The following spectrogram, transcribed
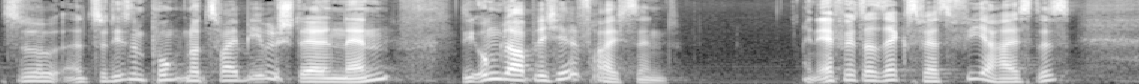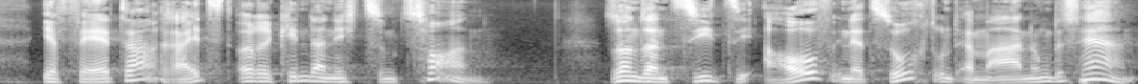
zu, äh, zu diesem Punkt nur zwei Bibelstellen nennen, die unglaublich hilfreich sind. In Epheser 6, Vers 4 heißt es, ihr Väter reizt eure Kinder nicht zum Zorn, sondern zieht sie auf in der Zucht und Ermahnung des Herrn.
